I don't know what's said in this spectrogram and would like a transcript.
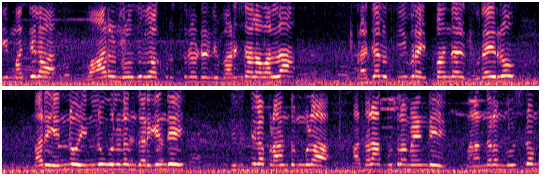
ఈ మధ్యలో వారం రోజులుగా కురుస్తున్నటువంటి వర్షాల వల్ల ప్రజలు తీవ్ర ఇబ్బందులకు గురైర్రు. మరి ఎన్నో ఇండ్లు కూలడం జరిగింది. సిరిసిల ప్రాంతం కూడా అతలాకుతలమైంది. మనందరం చూసినాం.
